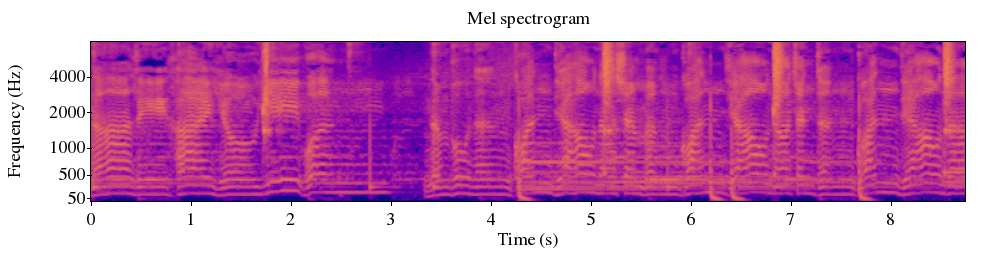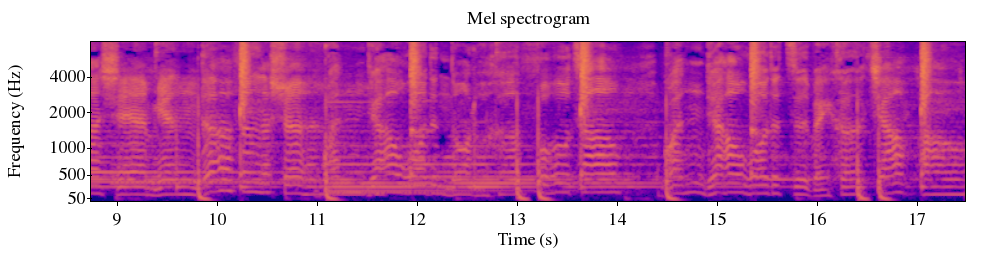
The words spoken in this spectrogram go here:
哪里还有疑问？能不能关掉那扇门，关掉那盏灯，关掉那些免得分了神，关掉我的懦弱和浮躁，关掉我的自卑和骄傲。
